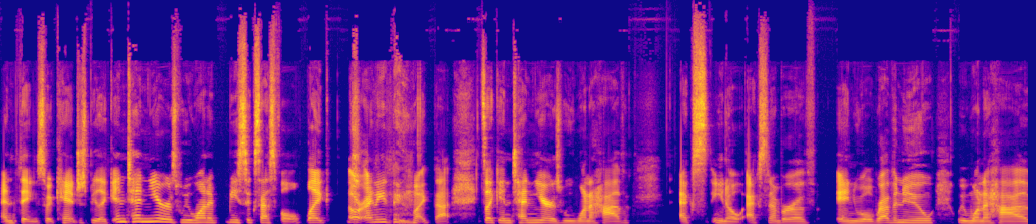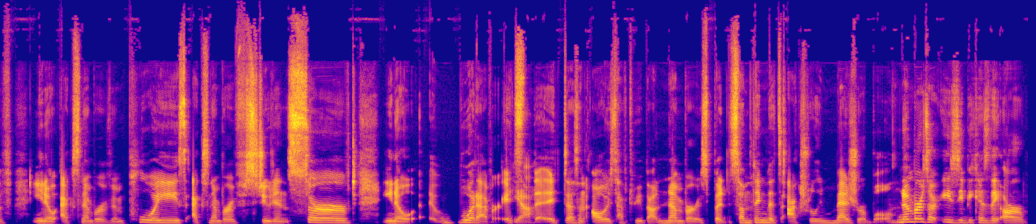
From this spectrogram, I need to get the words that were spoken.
and things. So it can't just be like in 10 years we want to be successful like or anything like that. It's like in 10 years we want to have X, you know, X number of annual revenue. We want to have, you know, X number of employees, X number of students served, you know, whatever. It's Yeah. it doesn't always have to be about numbers, but something that's actually measurable. numbers are easy because they are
